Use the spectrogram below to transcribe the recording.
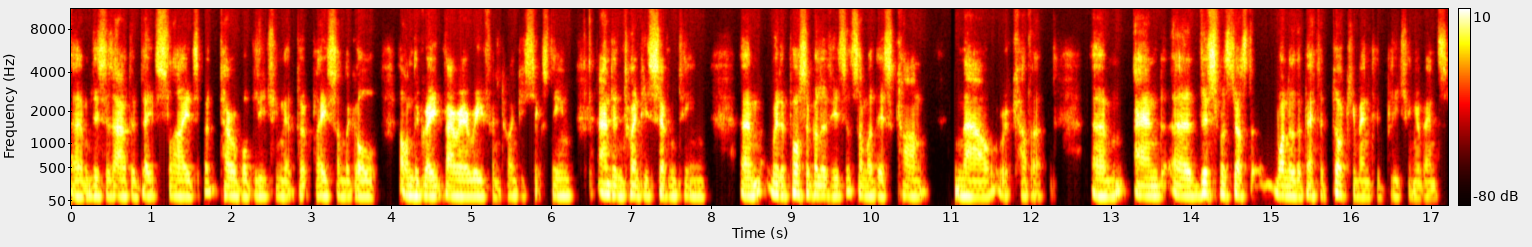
Um, this is out of date slides, but terrible bleaching that took place on the on the Great Barrier Reef in 2016 and in 2017, um, with the possibilities that some of this can't now recover. Um, and uh, this was just one of the better documented bleaching events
